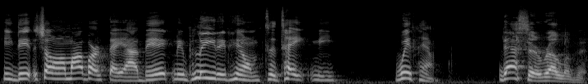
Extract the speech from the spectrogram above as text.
He did the show on my birthday. I begged and pleaded him to take me with him. That's irrelevant.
